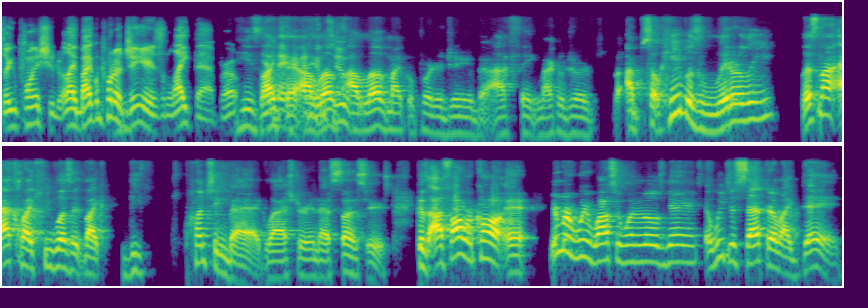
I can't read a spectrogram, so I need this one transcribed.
three point shooter. Like Michael Porter mm-hmm. Jr. is like that, bro. He's like they that. I love too. I love Michael Porter Jr., but I think Michael Jordan. I'm, so he was literally. Let's not act like he wasn't like the punching bag last year in that Sun series. Because if I recall, and you remember we were watching one of those games and we just sat there like, dang,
